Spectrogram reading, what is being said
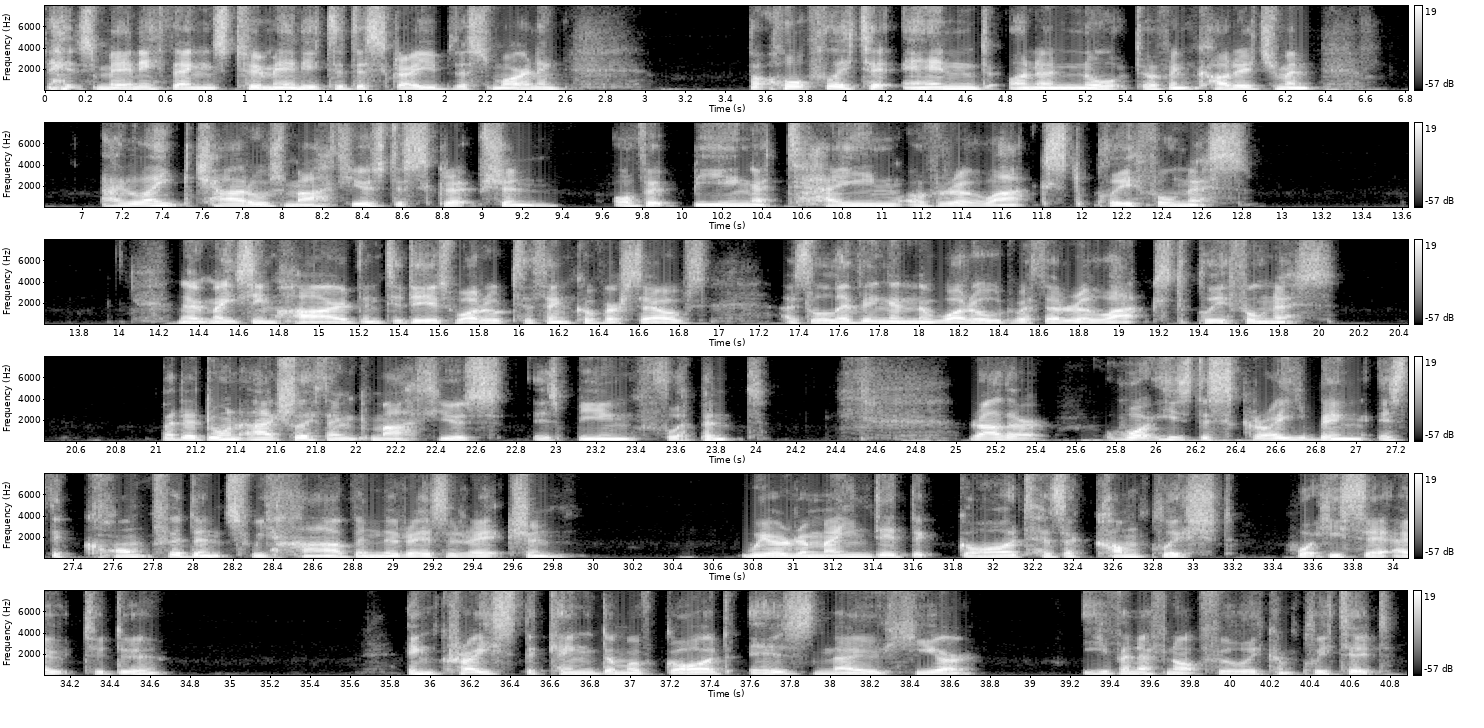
It's many things, too many to describe this morning, but hopefully to end on a note of encouragement. I like Charles Matthews' description of it being a time of relaxed playfulness. Now, it might seem hard in today's world to think of ourselves as living in the world with a relaxed playfulness, but I don't actually think Matthews is being flippant. Rather, what he's describing is the confidence we have in the resurrection. We are reminded that God has accomplished what he set out to do. In Christ, the kingdom of God is now here even if not fully completed.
